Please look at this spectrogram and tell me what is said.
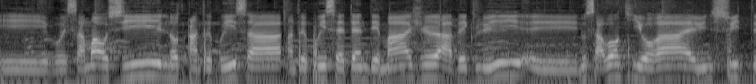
Et récemment aussi, notre entreprise a entrepris certaines démarches avec lui et nous savons qu'il y aura une suite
